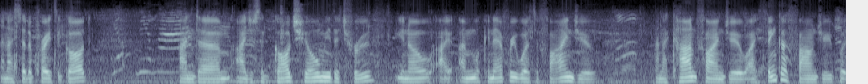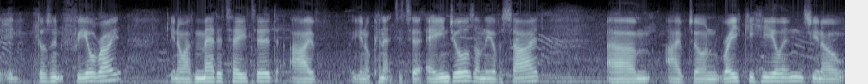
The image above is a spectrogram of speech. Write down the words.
and I said a prayer to God, and um, I just said, God, show me the truth. You know, I, I'm looking everywhere to find you, and I can't find you. I think I've found you, but it doesn't feel right. You know, I've meditated. I've you know connected to angels on the other side. Um, I've done Reiki healings, you know,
